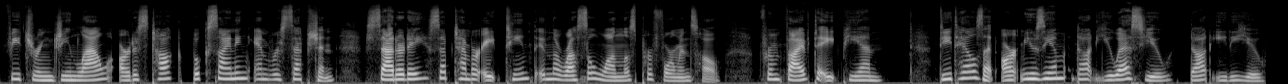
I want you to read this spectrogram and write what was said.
featuring Jean Lau, artist talk, book signing, and reception, Saturday, September 18th in the Russell Wanless Performance Hall from 5 to 8 p.m. Details at artmuseum.usu.edu.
